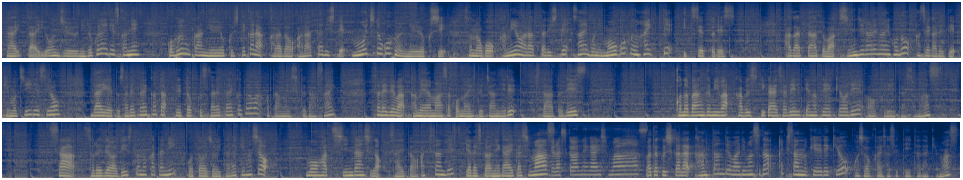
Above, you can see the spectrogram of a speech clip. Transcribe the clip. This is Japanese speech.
だいたい42度くらいですかね。5分間入浴してから体を洗ったりしてもう一度5分入浴しその後髪を洗ったりして最後にもう5分入って1セットです。上がった後は信じられないほど汗が出て気持ちいいですよ。ダイエットされたい方デトックスされたい方はお試しください。それでは亀山あさこのエステチャンネルスタートです。この番組は株式会社ベリテの提供でお送りいたします。さあそれではゲストの方にご登場いただきましょう。毛髪診断士の斉藤亜紀さんです。よろしくお願いいたします。よろしくお願いします。私から簡単ではありますが亜紀さんの経歴をご紹介させていただきます。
